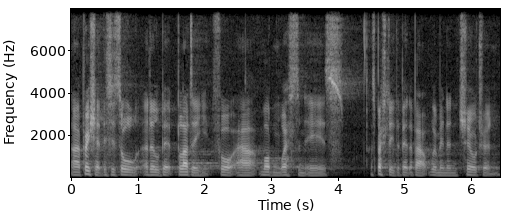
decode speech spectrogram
I appreciate this is all a little bit bloody for our modern Western ears, especially the bit about women and children.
